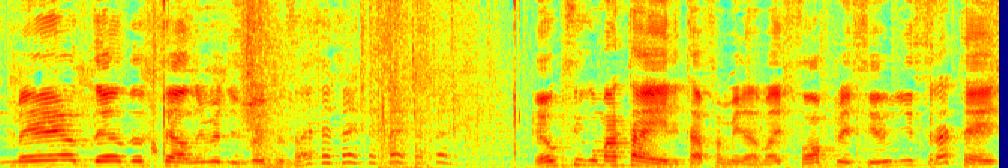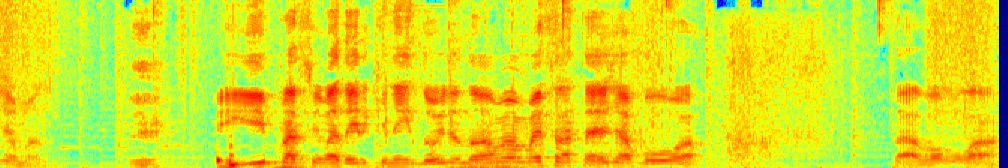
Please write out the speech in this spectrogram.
Meu Deus do céu, nível 18. Sai, sai, sai, sai, sai, sai. Eu consigo matar ele, tá, família? Mas só preciso de estratégia, mano. E ir pra cima dele que nem doido não é uma estratégia boa. Tá, vamos lá.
